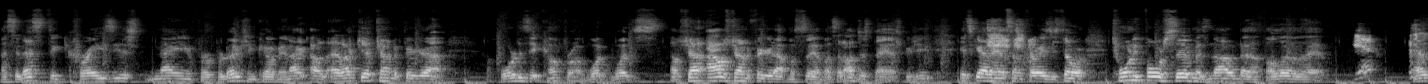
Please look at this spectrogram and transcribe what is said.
I said that's the craziest name for a production company, and I, I and I kept trying to figure out. Where does it come from? What what's I was trying I was trying to figure it out myself. I said I'll just ask. She, it's got to have some crazy story. Twenty four seven is not enough. I love that. yeah. All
